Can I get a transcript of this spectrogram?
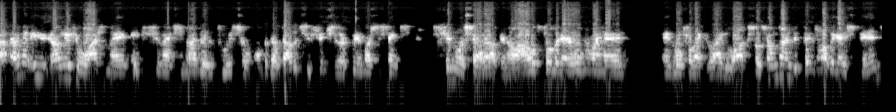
I, I, don't know, I don't know if you watched my ADCC matches, not the Twister one, but the, the other two finishes are pretty much the same, similar setup. You know, I was throw the guy over my head and go for like leg lock. So sometimes it depends how the guy spins.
